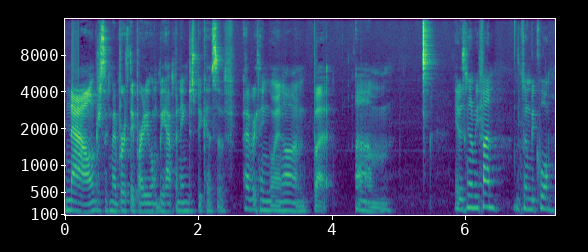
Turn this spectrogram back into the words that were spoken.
now. Just like my birthday party won't be happening just because of everything going on. But um, it was gonna be fun. It's gonna be cool.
